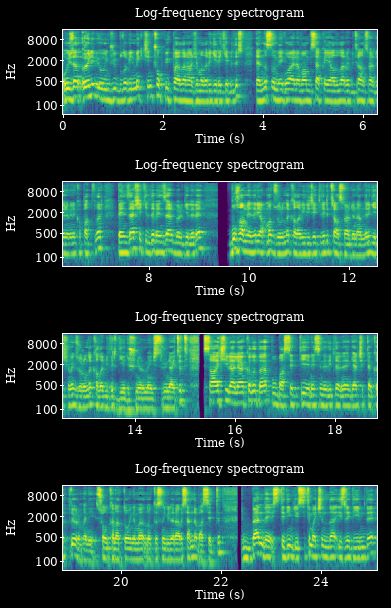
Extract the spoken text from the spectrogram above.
O yüzden öyle bir oyuncuyu bulabilmek için çok büyük paralar harcamaları gerekebilir. Yani nasıl Maguire ile Van Bissaka'yı aldılar ve bir transfer dönemini kapattılar. Benzer şekilde benzer bölgelere bu hamleleri yapmak zorunda kalabilecekleri transfer dönemleri geçirmek zorunda kalabilir diye düşünüyorum Manchester United. Sağ ile alakalı da bu bahsettiği Enes'in dediklerine gerçekten katılıyorum. Hani sol kanatta oynama noktasını Güner abi sen de bahsettin. Ben de istediğim gibi City maçında izlediğimde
